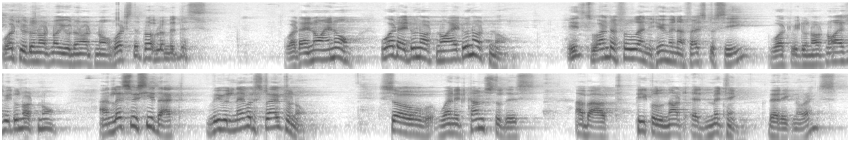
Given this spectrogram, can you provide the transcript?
what you do not know, you do not know. What's the problem with this? What I know, I know. What I do not know, I do not know. It's wonderful and human of us to see what we do not know as we do not know. Unless we see that, we will never strive to know. So, when it comes to this about people not admitting their ignorance,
